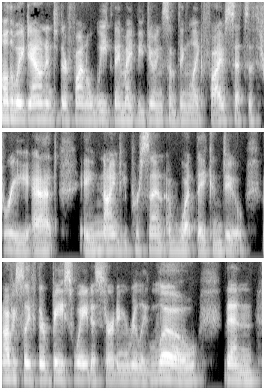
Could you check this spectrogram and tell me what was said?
all the way down into their final week. They might be doing something like five sets of three at a 90% of what they can do. And obviously if their base weight is starting really low then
